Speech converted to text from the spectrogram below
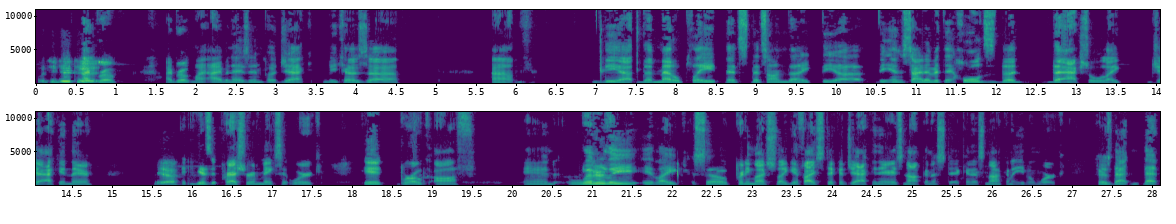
What'd you do to I it? broke I broke my Ibanez input jack because uh um the uh the metal plate that's that's on the, like the uh the inside of it that holds the the actual like jack in there yeah. it gives it pressure and makes it work it broke off. And literally it like so pretty much like if i stick a jack in there it's not to stick and it's not to even work because that that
